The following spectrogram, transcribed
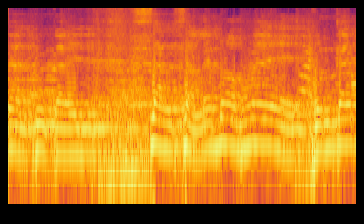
งานคู่ไกลสร้างสรรค์และมอบให้ผลการ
